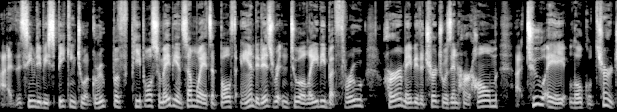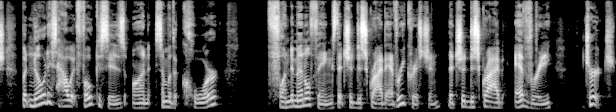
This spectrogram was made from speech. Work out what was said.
Uh, it seemed to be speaking to a group of people. So maybe in some way it's a both and. It is written to a lady, but through her, maybe the church was in her home uh, to a local church. But notice how it focuses on some of the core fundamental things that should describe every Christian, that should describe every church.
